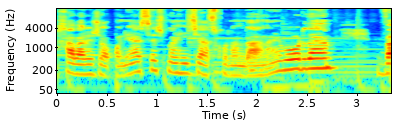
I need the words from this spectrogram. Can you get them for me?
خبر ژاپنی هستش. من هیچی از خودم در نیاوردم و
